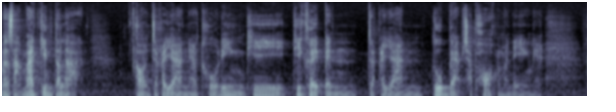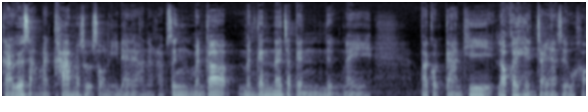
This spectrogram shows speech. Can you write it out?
มันสามารถกินตลาดของจักรยานแนวทัวริงที่ที่เคยเป็นจักรยานรูปแบบเฉพาะของมันเองเนี่ย กราเวลสามารถข้ามมาสู่โซนนี้ได้แล้วนะครับ ซึ่งมันก็มันก็น่าจะเป็นหนึ่งในปรากฏการณ์ที่เราเคยเห็นจักรยานเซอร์เขา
